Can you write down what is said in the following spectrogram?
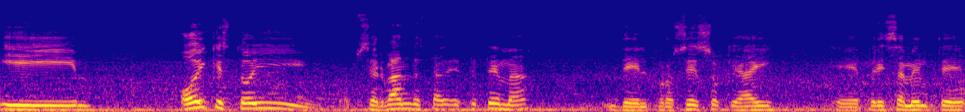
Y hoy que estoy observando este tema del proceso que hay eh, precisamente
